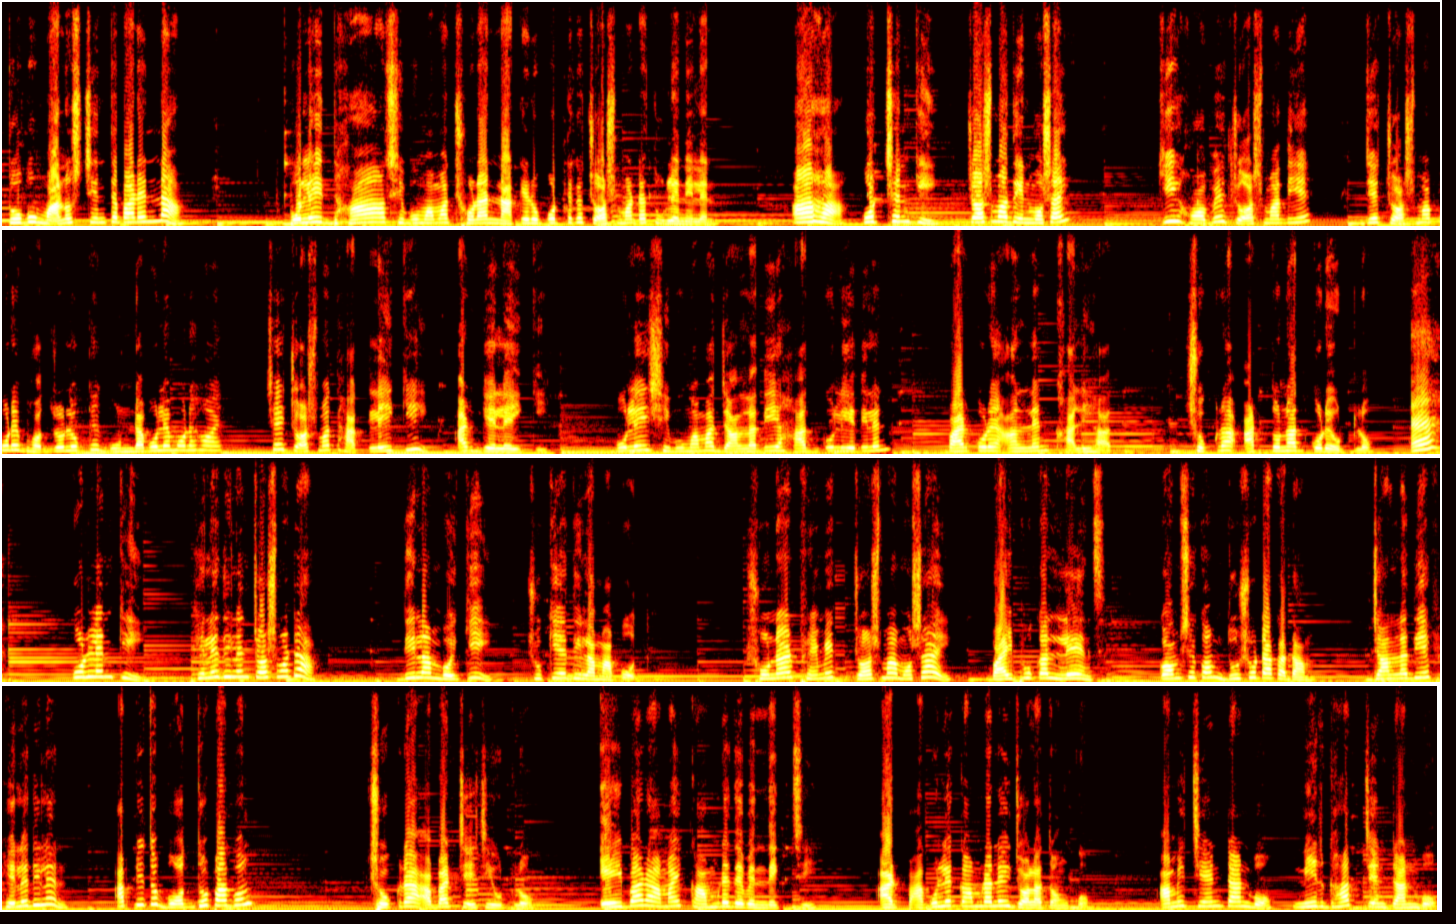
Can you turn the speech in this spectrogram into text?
তবু মানুষ চিনতে পারেন না? বলেই ধাঁ শিবু মামা ছোড়ার নাকের ওপর থেকে চশমাটা তুলে নিলেন। আহা, করছেন কি? চশমা দিন মশাই। কি হবে চশমা দিয়ে? যে চশমা পরে ভদ্রলোককে গুন্ডা বলে মনে হয়, সেই চশমা থাকলেই কি আর গেলেই কি? বলেই শিবু মামা জানলা দিয়ে হাত গলিয়ে দিলেন, বার করে আনলেন খালি হাত। ছোকরা আর্তনাদ করে উঠল, অ্যাঁ? করলেন কি? ফেলে দিলেন চশমাটা? দিলাম বই কি? চুকিয়ে দিলাম আপদ। সোনার ফ্রেমের চশমা মশাই? Bifocal lens? কমসে কম দুশো টাকা দাম। জানলা দিয়ে ফেলে দিলেন? আপনি তো বদ্ধ পাগল। ছোকরা আবার চেঁচিয়ে উঠল, এইবার আমায় কামড়ে দেবেন দেখছি। আর পাগলে কামড়ালেই জলাতঙ্ক। আমি চেন টানবো, নির্ঘাত চেন টানবো।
